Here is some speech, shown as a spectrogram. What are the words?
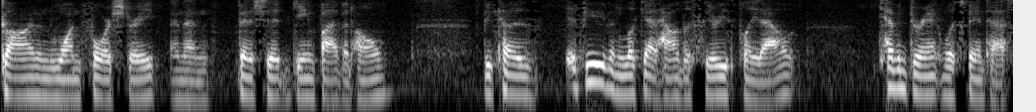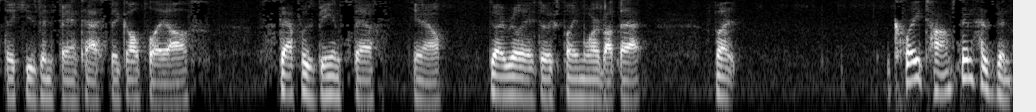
gone and won four straight and then finished it game five at home. Because if you even look at how the series played out, Kevin Durant was fantastic. He's been fantastic all playoffs. Steph was being Steph, you know. Do I really have to explain more about that? But Klay Thompson has been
